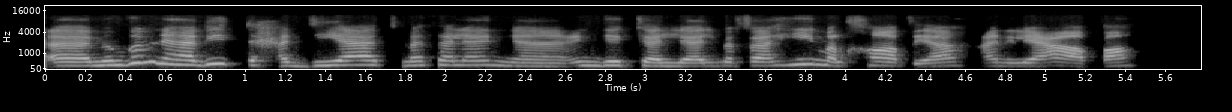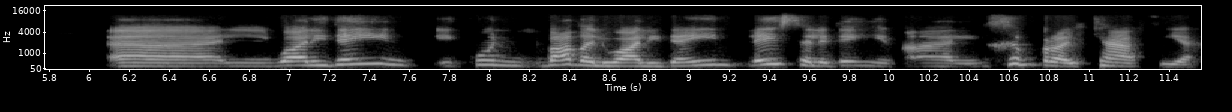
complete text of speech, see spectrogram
آه، من ضمن هذه التحديات مثلا عندك المفاهيم الخاطئة عن الإعاقة آه، الوالدين يكون بعض الوالدين ليس لديهم الخبرة الكافية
